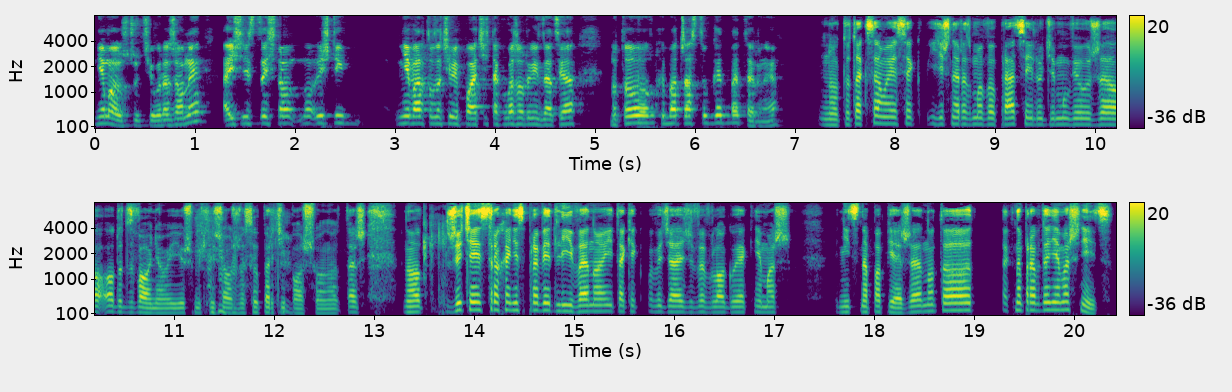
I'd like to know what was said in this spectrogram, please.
nie możesz czuć się urażony, a jeśli jesteś, no, no jeśli nie warto za ciebie płacić, tak uważa organizacja, no to chyba czas to get better, nie? No to tak samo jest, jak idziesz na rozmowę o pracy i ludzie mówią, że oddzwonią i już myślisz, o, że super ci poszło. No też, no życie jest trochę niesprawiedliwe, no i tak jak powiedziałeś we vlogu, jak nie masz nic na papierze, no to tak naprawdę nie masz nic.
